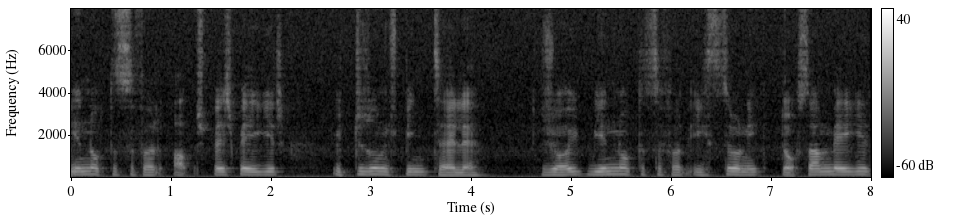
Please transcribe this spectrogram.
1.0 65 beygir 313.000 TL. Joy 1.0 Xtronic 90 beygir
